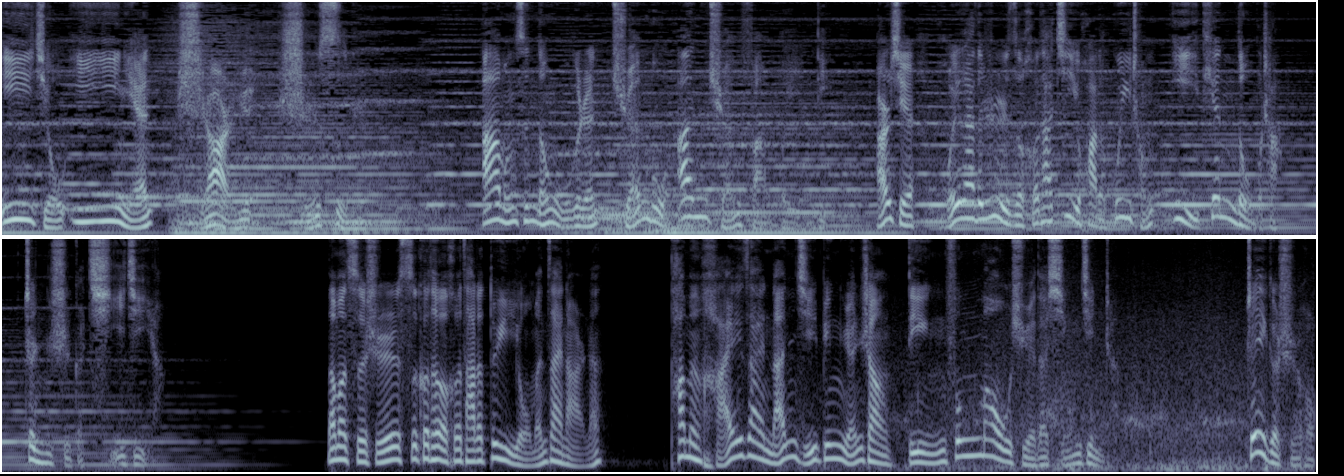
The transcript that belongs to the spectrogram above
一九一一年十二月十四日。阿蒙森等五个人全部安全返回营地，而且回来的日子和他计划的归程一天都不差。真是个奇迹呀！那么此时斯科特和他的队友们在哪儿呢？他们还在南极冰原上顶风冒雪地行进着。这个时候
